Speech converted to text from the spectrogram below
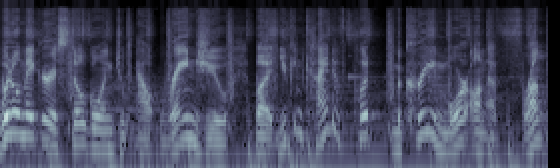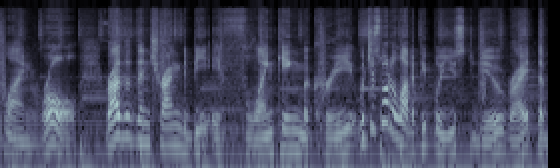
Widowmaker is still going to outrange you, but you can kind of put McCree more on a frontline role, rather than trying to be a flanking McCree, which is what a lot of people used to do, right? The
